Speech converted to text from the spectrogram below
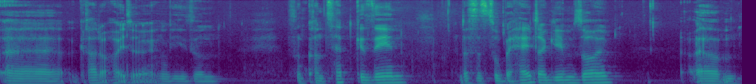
äh, gerade heute irgendwie so ein, so ein Konzept gesehen, dass es so Behälter geben soll. Ähm,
